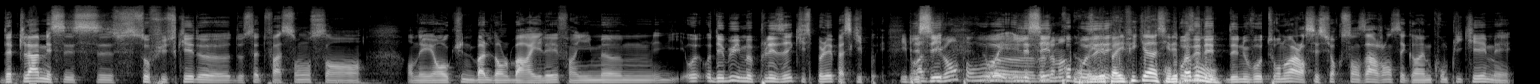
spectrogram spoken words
d'être là, mais c'est s'offusquer de, de cette façon sans en n'ayant aucune balle dans le barillet. Enfin, il me, au, début, il me plaisait qu'il se pelait parce qu'il il, essayait, pour vous, ouais, il euh, essayait de proposer. il est pas efficace, il est pas bon. Des, des, nouveaux tournois. Alors c'est sûr que sans argent, c'est quand même compliqué, mais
